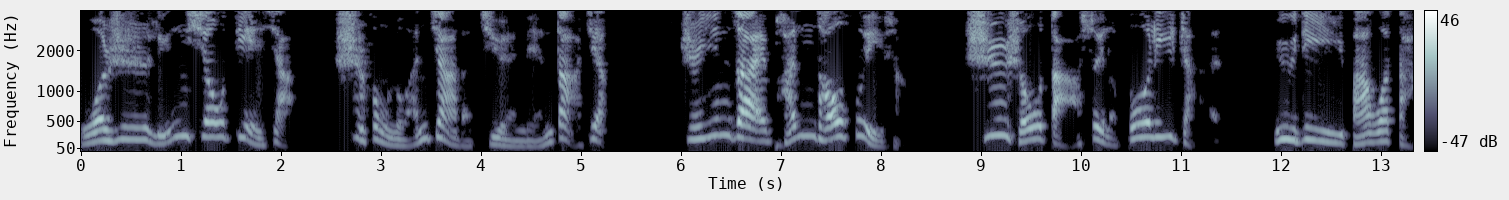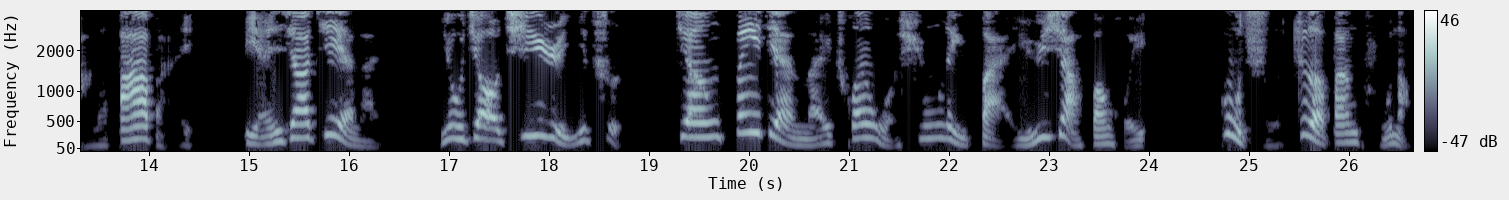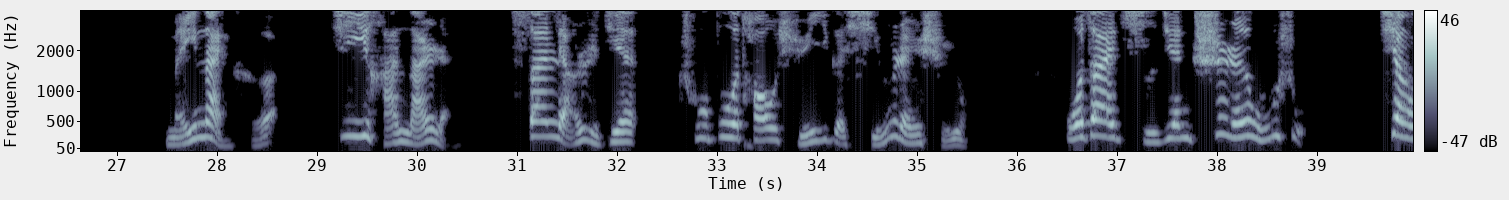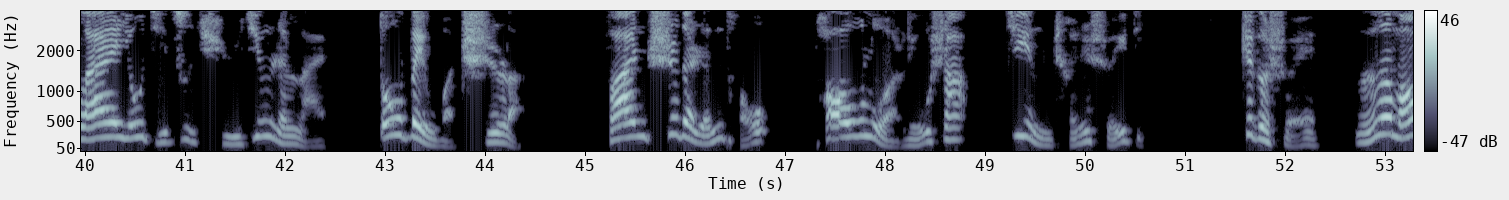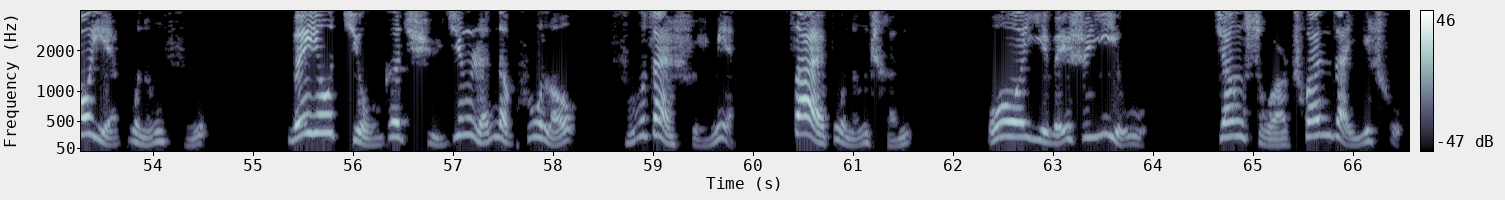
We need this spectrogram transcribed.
我是凌霄殿下侍奉銮驾的卷帘大将，只因在蟠桃会上失手打碎了玻璃盏，玉帝把我打了八百，贬下界来，又叫七日一次。”将飞剑来穿我胸肋百余下方回，故此这般苦恼，没奈何，饥寒难忍，三两日间出波涛寻一个行人食用。我在此间吃人无数，向来有几次取经人来，都被我吃了。凡吃的人头，抛落流沙。净沉水底，这个水鹅毛也不能浮，唯有九个取经人的骷髅浮在水面，再不能沉。我以为是异物，将锁穿在一处，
